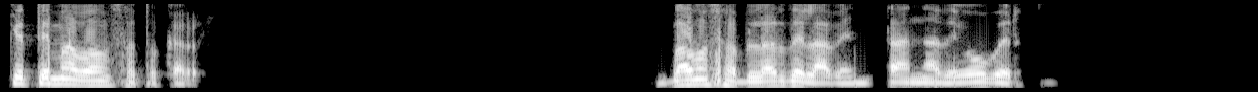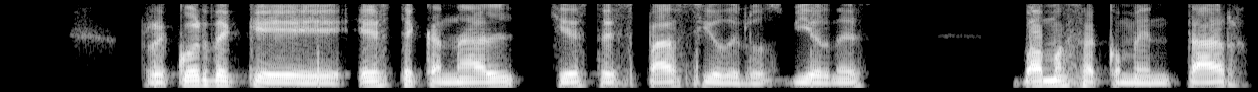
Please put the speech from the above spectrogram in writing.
¿Qué tema vamos a tocar hoy? Vamos a hablar de la ventana de Overton. Recuerde que este canal y este espacio de los viernes vamos a comentar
